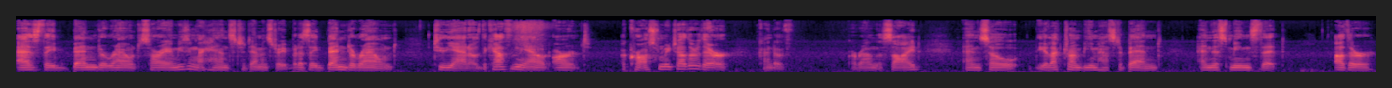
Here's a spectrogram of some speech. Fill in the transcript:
as they bend around. Sorry, I'm using my hands to demonstrate, but as they bend around to the anode, the cathode and the anode aren't across from each other; they're kind of around the side, and so the electron beam has to bend, and this means that other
